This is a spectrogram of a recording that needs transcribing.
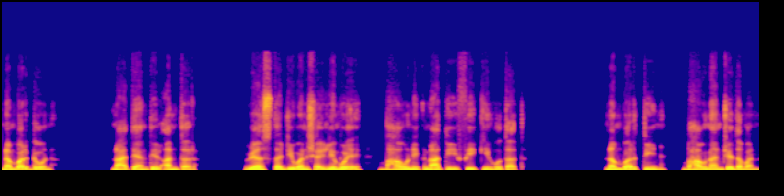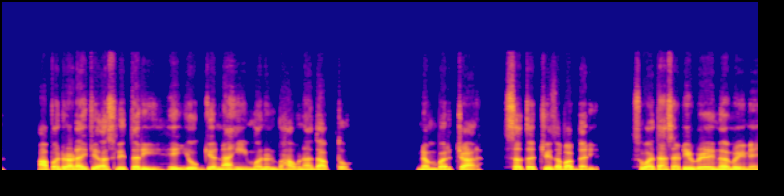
नंबर दोन नात्यांतील अंतर. व्यस्त जीवनशैलीमुळे भावनिक नाती फिकी होतात. नंबर तीन भावनांचे दमन. आपण रडायचे असले तरी हे योग्य नाही म्हणून भावना दाबतो. नंबर चार सततची जबाबदारी. स्वतःसाठी वेळ न मिळणे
